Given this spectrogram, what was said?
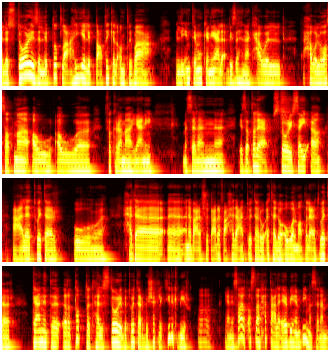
ال stories اللي بتطلع هي اللي بتعطيك الانطباع اللي أنت ممكن يعلق بذهنك حول حول وسط ما أو أو فكرة ما. يعني مثلا إذا طلع story سيئة على تويتر وحدا آه، أنا بعرف شو تعرف على حدا على تويتر وقتله أول ما طلع تويتر كانت ارتبطت هال story بتويتر بشكل كتير كبير. يعني صارت أصلا حتى على Airbnb مثلا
